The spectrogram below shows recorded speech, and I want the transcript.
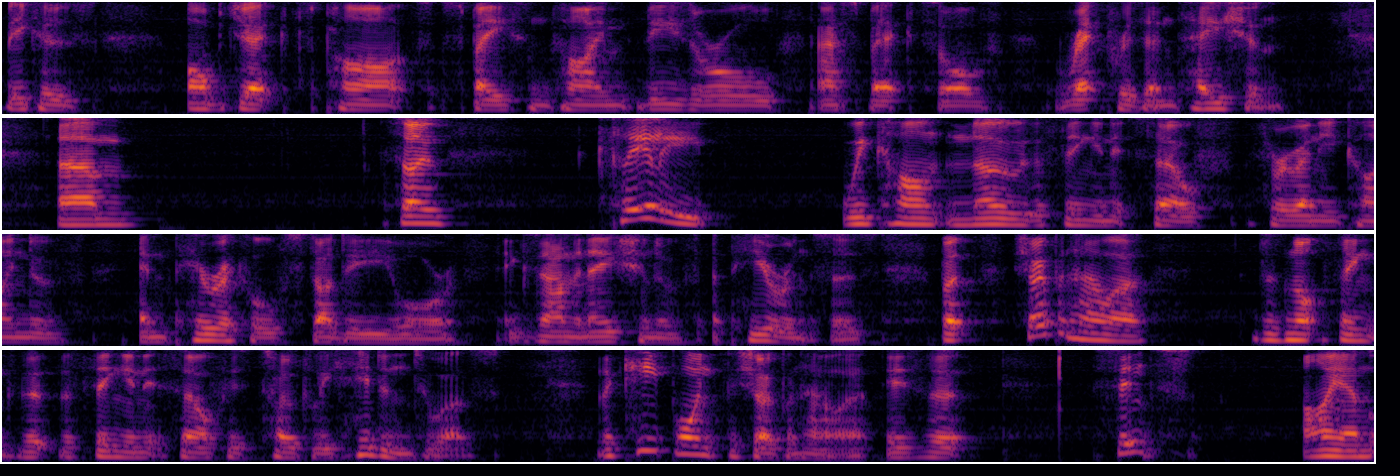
Because objects, parts, space and time, these are all aspects of representation. Um, so clearly we can't know the thing in itself through any kind of empirical study or examination of appearances. But Schopenhauer does not think that the thing in itself is totally hidden to us. And the key point for Schopenhauer is that since I am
